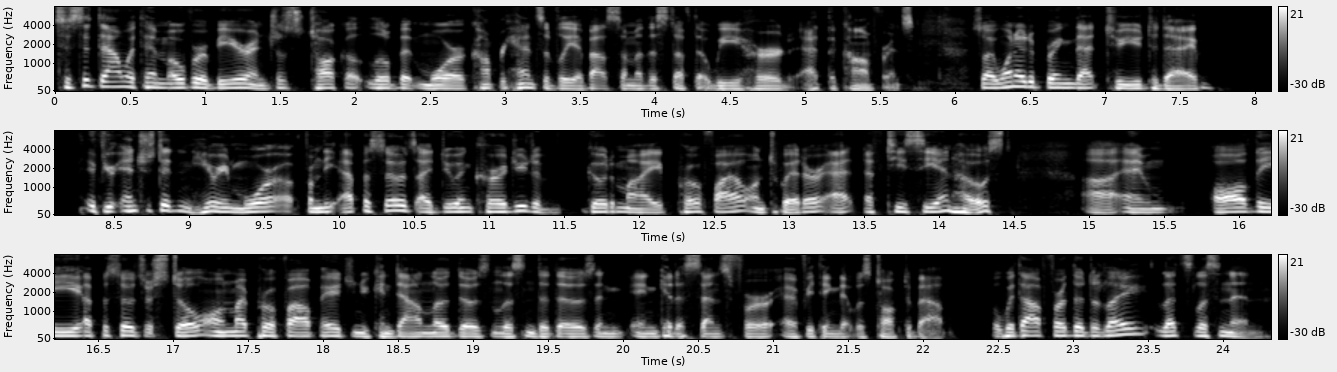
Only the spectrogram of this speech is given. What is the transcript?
to sit down with him over a beer and just talk a little bit more comprehensively about some of the stuff that we heard at the conference. So I wanted to bring that to you today. If you're interested in hearing more from the episodes, I do encourage you to go to my profile on Twitter at FTCNHost. Uh, and all the episodes are still on my profile page, and you can download those and listen to those and, and get a sense for everything that was talked about. But without further delay, let's listen in.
